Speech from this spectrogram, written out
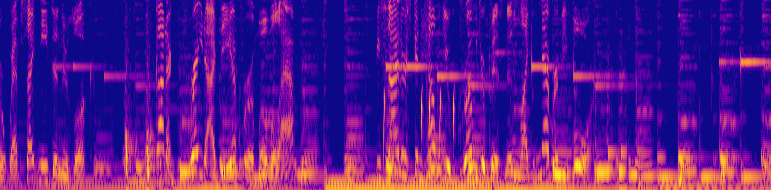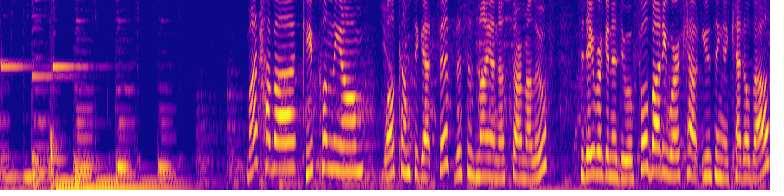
your website needs a new look? Got a great idea for a mobile app? Besiders can help you grow your business like never before. Marhaba, كيفكم اليوم? Welcome to Get Fit. This is Maya Nassar Malouf. Today we're going to do a full body workout using a kettlebell.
